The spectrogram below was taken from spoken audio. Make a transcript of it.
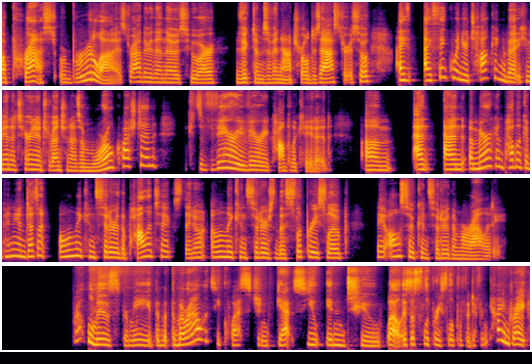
oppressed or brutalized rather than those who are victims of a natural disaster. So I, I think when you're talking about humanitarian intervention as a moral question, it gets very, very complicated. Um, and, and American public opinion doesn't only consider the politics, they don't only consider the slippery slope, they also consider the morality. The problem is for me, the, the morality question gets you into, well, it's a slippery slope of a different kind, right?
